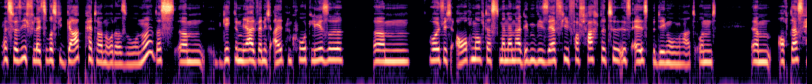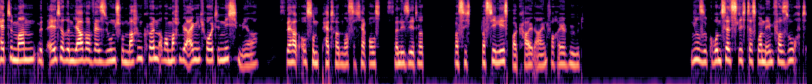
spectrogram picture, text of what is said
was weiß ich, vielleicht sowas wie Guard-Pattern oder so, ne? Das ähm, begegnet mir halt, wenn ich alten Code lese, ähm, häufig auch noch, dass man dann halt irgendwie sehr viel verschachtelte If-Else-Bedingungen hat. Und ähm, auch das hätte man mit älteren Java-Versionen schon machen können, aber machen wir eigentlich heute nicht mehr. Das wäre halt auch so ein Pattern, was sich herauskristallisiert hat, was, sich, was die Lesbarkeit einfach erhöht. Also grundsätzlich, dass man eben versucht,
